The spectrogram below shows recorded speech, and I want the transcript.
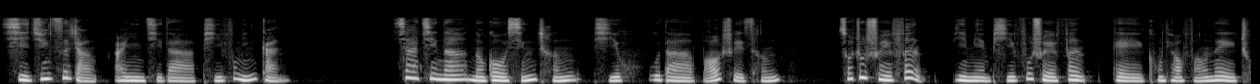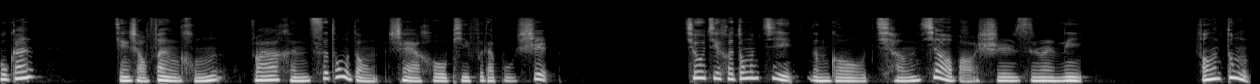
细菌滋长而引起的皮肤敏感。夏季呢，能够形成皮肤的保水层，锁住水分，避免皮肤水分。给空调房内抽干，减少泛红、抓痕、刺痛等晒后皮肤的不适。秋季和冬季能够强效保湿滋润力，防冻、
